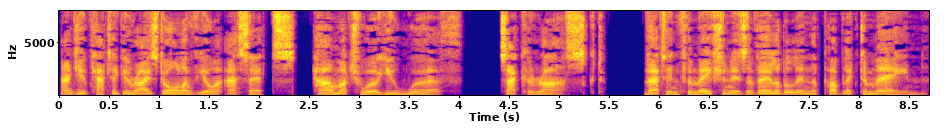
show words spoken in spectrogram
and you categorized all of your assets, how much were you worth? Sackur asked. That information is available in the public domain,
